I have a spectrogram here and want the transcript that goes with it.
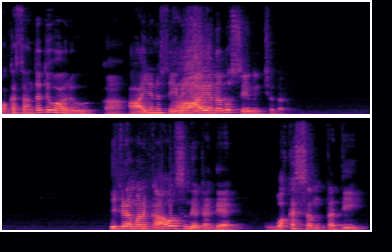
ఒక సంతతి వారు. ఆయనను సేవి ఆయనను సేవించదరు. ఇక్కడ మనకు కావాల్సింది ఏంటంటే ఒక సంతతి.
